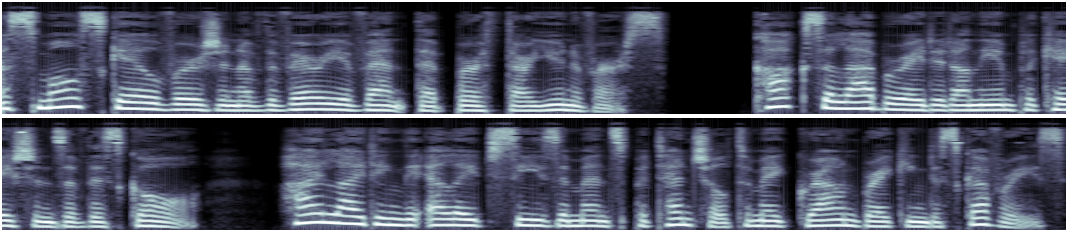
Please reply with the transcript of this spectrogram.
a small-scale version of the very event that birthed our universe. Cox elaborated on the implications of this goal, highlighting the LHC's immense potential to make groundbreaking discoveries,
